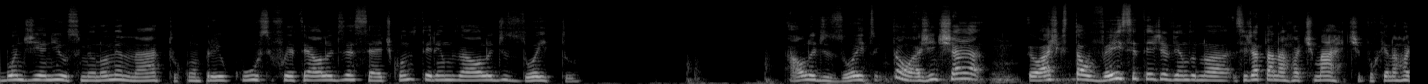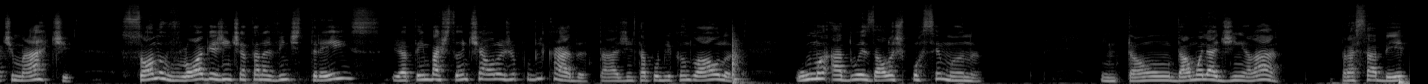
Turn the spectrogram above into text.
Bom dia, Nilson. Meu nome é Nato. Comprei o curso e fui até a aula 17. Quando teremos a aula 18? Aula 18? Então, a gente já. Eu acho que talvez você esteja vendo na. Você já tá na Hotmart? Porque na Hotmart, só no vlog a gente já tá na 23. Já tem bastante aula já publicada, tá? A gente tá publicando aula, uma a duas aulas por semana. Então, dá uma olhadinha lá para saber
